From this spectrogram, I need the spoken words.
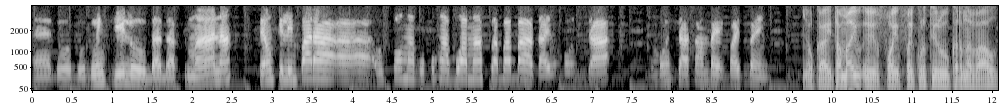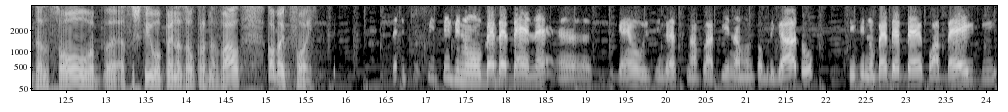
eh, do, do, do estilo da, da semana, tem que limpar a, a- o estômago com uma boa massa babada e um bom chá. Um bom chá também faz bem. Ok, também eh, foi, foi curtir o carnaval, dançou, eh, assistiu apenas ao carnaval. Como é que foi? Estive no BBB, né? Ganhei os ingressos na platina, muito obrigado. Estive no BBB com a Baby.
